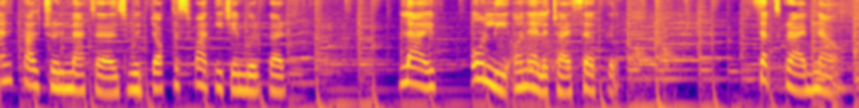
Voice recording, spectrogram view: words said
and cultural matters with Dr. Swati Chemburkar. Live only on LHI Circle. Subscribe now.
